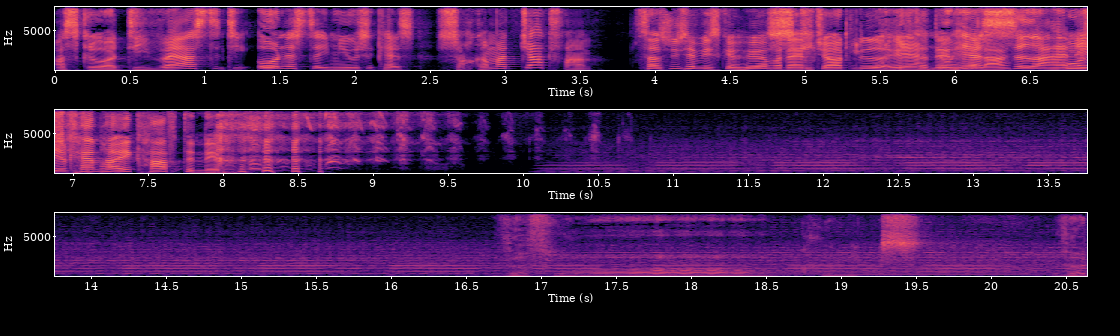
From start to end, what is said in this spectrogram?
og skriver de værste, de ondeste i musicals, så kommer Judd frem. Så synes jeg, vi skal høre, hvordan Jot lyder Ja, efter den her her lang. sidder han Husk, efter- han har ikke haft det nemt. The floor creaks, the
